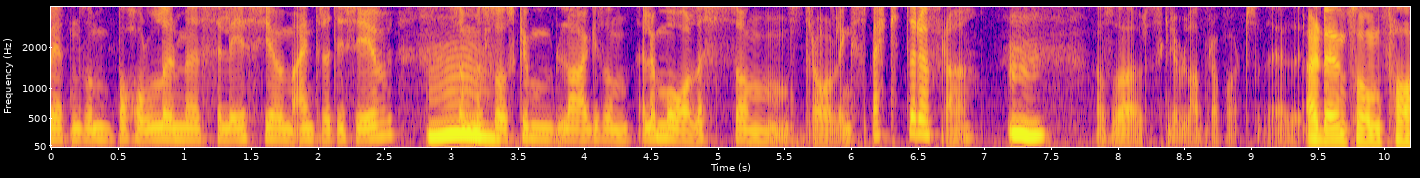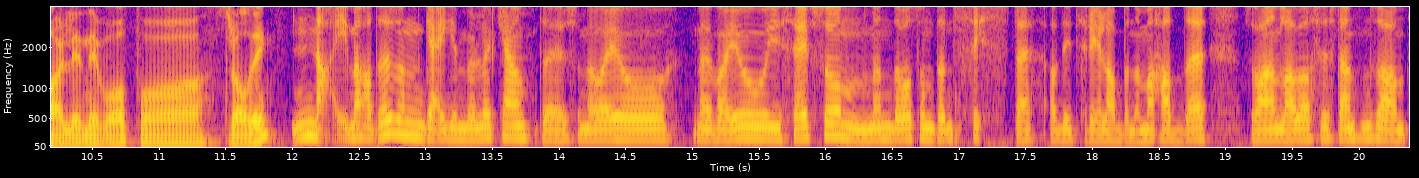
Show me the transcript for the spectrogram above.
liten sånn beholder med silisium 137, Mm. som vi så skulle lage sånn, eller måles sånn strålingsspekteret fra. Mm. Og så skrev labrapport. Så det, Er det en sånn farlig nivå på stråling? Nei, vi hadde sånn Geiger-Muller-counter, så vi var, jo, vi var jo i safe zone, men det var sånn den siste av de tre labbene vi hadde. Så var han labassistenten sånn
